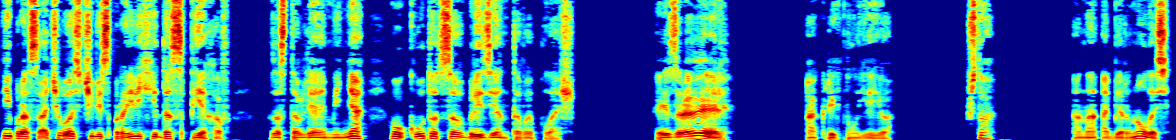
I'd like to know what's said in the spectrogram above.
и просачивалась через прорехи доспехов, заставляя меня укутаться в брезентовый плащ. «Израиль!» — окликнул ее. «Что?» Она обернулась,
